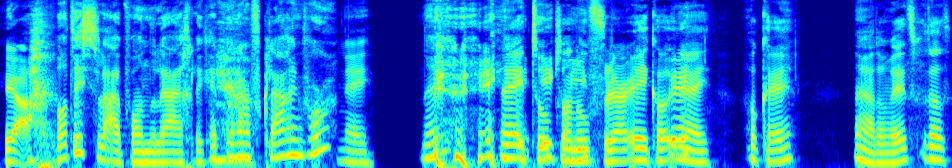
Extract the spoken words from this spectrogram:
Ja. Wat is slaapwandelen eigenlijk? Heb je daar een verklaring voor? Nee. Nee? Nee, top. dan hoeven we daar... Ik ook, nee. Oké. Nou, dan weten we dat.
